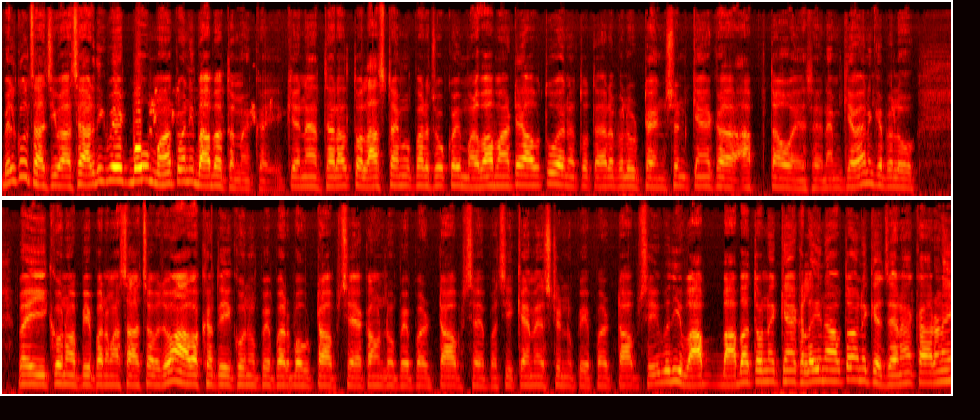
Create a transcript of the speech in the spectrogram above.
બિલકુલ સાચી વાત છે. હાર્દિકભાઈ, એક બહુ મહત્વની બાબત તમે કહી કે ના અત્યારે તો લાસ્ટ ટાઈમ ઉપર જો કોઈ મળવા માટે આવતું હોય ને, તો ત્યારે પેલું ટેન્શન ક્યાંક આપતા હોય છે. એમ કહેવાય ને કે પેલું ભાઈ ઇકોનો પેપરમાં સાચવજો આ વખતે ઇકોનું પેપર બહુ ટફ છે, એકાઉન્ટનું પેપર ટફ છે, પછી કેમેસ્ટ્રીનું પેપર ટફ છે, એ બધી બાબતોને ક્યાંક લઈને આવતા હોય ને કે જેના કારણે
